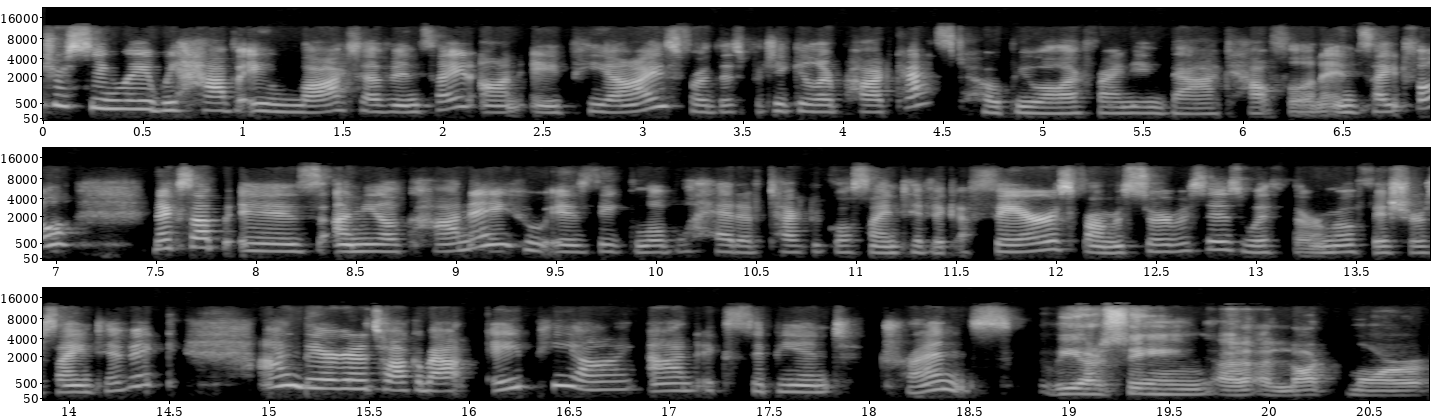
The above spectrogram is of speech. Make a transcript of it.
Interestingly, we have a lot of insight on APIs for this particular podcast. Hope you all are finding that helpful and insightful. Next up is Anil Kane, who is the Global Head of Technical Scientific Affairs, Pharma Services with Thermo Fisher Scientific. And they're going to talk about API and excipient trends. We are seeing a, a lot more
